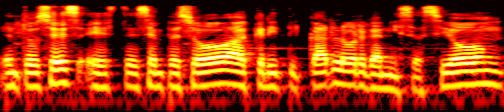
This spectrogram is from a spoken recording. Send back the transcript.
Entonces este, se empezó a criticar la organización,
